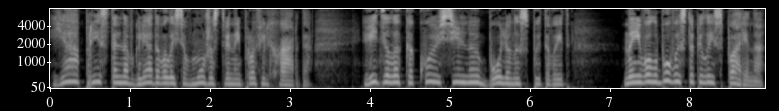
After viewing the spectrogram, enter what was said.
Я пристально вглядывалась в мужественный профиль Харда, видела, какую сильную боль он испытывает — на его лбу выступила испарина,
